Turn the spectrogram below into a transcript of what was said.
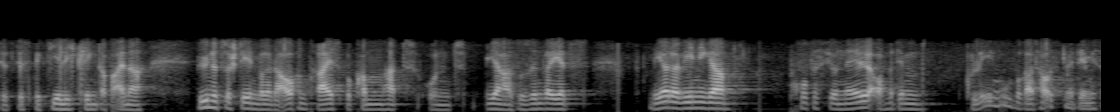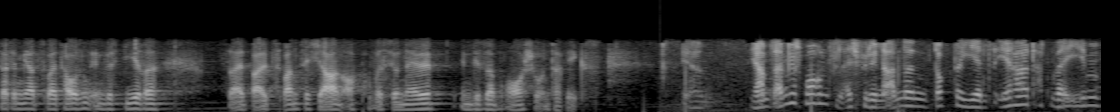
jetzt despektierlich klingt, auf einer Bühne zu stehen, weil er da auch einen Preis bekommen hat. Und ja, so sind wir jetzt mehr oder weniger professionell, auch mit dem Kollegen Uwe Rathauski, mit dem ich seit dem Jahr 2000 investiere, seit bald 20 Jahren auch professionell in dieser Branche unterwegs. Ja, wir haben es angesprochen, vielleicht für den anderen Dr. Jens Erhard hatten wir eben,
